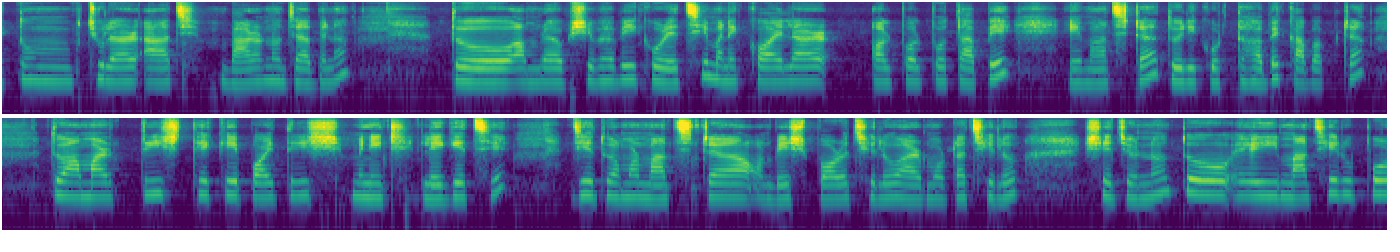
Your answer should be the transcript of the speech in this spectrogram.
একদম চুলার আঁচ বাড়ানো যাবে না। তো আমরা সেভাবেই করেছি মানে কয়লার অল্প অল্প তাপে এই মাছটা তৈরি করতে হবে, কাবাবটা। তো আমার 30 থেকে পঁয়ত্রিশ মিনিট লেগেছে। যেহেতু আমার মাছটা বেশ বড় ছিল আর মোটা ছিল সেজন্য। তো এই মাছের উপর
